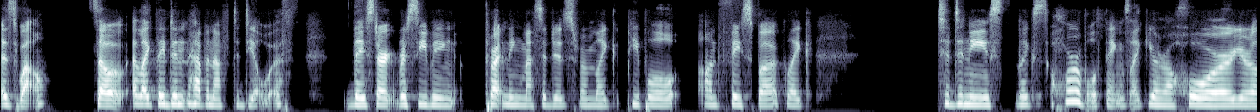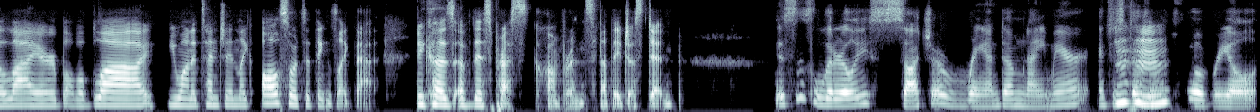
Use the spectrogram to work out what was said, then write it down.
as well. So, like, they didn't have enough to deal with. They start receiving threatening messages from like people on Facebook, like to Denise, like horrible things like you're a whore, you're a liar, blah, blah, blah. You want attention, like all sorts of things like that because of this press conference that they just did. This is literally such a random nightmare. It just mm-hmm. doesn't feel real.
